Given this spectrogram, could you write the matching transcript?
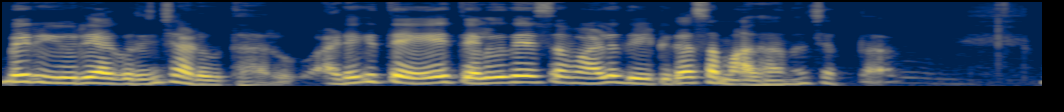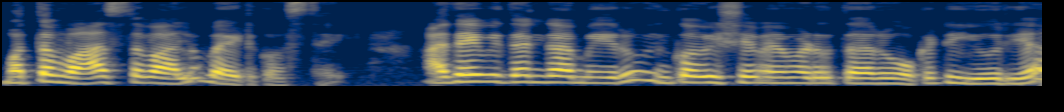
మీరు యూరియా గురించి అడుగుతారు. అడిగితే తెలుగుదేశం వాళ్ళు ధీటుగా సమాధానం చెప్తారు. మొత్తం వాస్తవాలు బయటకు వస్తాయి అదేవిధంగా మీరు ఇంకో విషయం ఏమడుగుతారు? ఒకటి యూరియా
